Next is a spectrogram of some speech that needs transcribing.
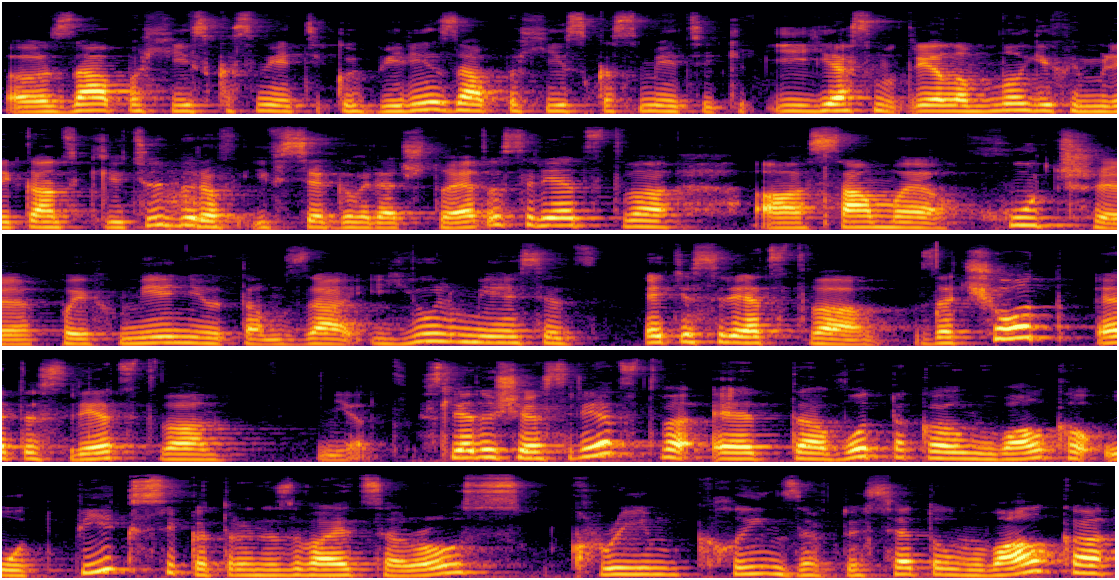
э, запахи из косметики, убери запахи из косметики. И я смотрела многих американских ютуберов, и все говорят, что это средство э, самое худшее, по их мнению, там за июль месяц. Эти средства зачет, это средство нет. Следующее средство это вот такая умывалка от Pixi, которая называется Rose Cream Cleanser, то есть это умывалка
